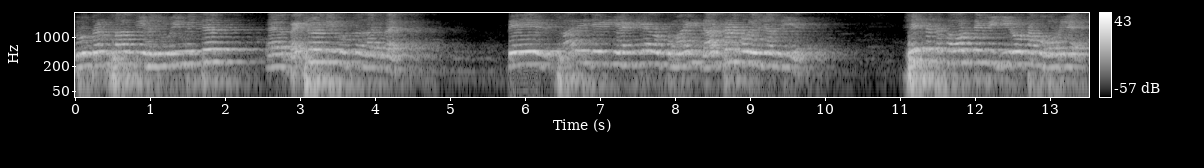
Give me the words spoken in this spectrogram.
ਗੁਰੂ ਗ੍ਰੰਥ ਸਾਹਿਬ ਦੀ ਹਜ਼ੂਰੀ ਵਿੱਚ ਬੈਠਣਾ ਵੀ ਮੁਸ਼ਕਲ ਲੱਗਦਾ ਹੈ। ਤੇ ਸਾਰੇ ਜਿਹੜੀ ਹੈਗੀ ਆ, ਉਹ ਕਮਾਈ ਡਾਕਟਰਾਂ ਕੋਲੇ ਜਾਂਦੀ ਹੈ। ਸਿਹਤਕ ਤੌਰ ਤੇ ਵੀ ਜ਼ੀਰੋ ਕੰਮ ਹੋ ਰਿਹਾ ਹੈ।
